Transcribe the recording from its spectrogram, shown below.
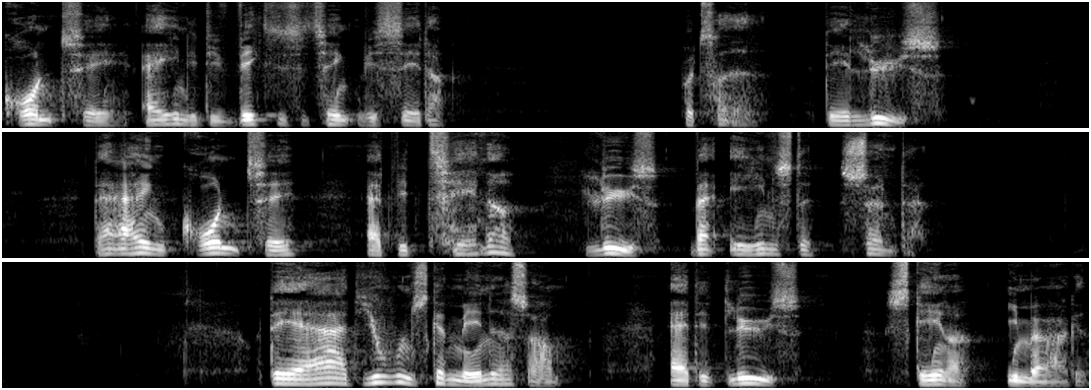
grund til, at en af de vigtigste ting, vi sætter på træet, det er lys. Der er en grund til, at vi tænder lys hver eneste søndag. Det er, at julen skal minde os om, at et lys skinner i mørket.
